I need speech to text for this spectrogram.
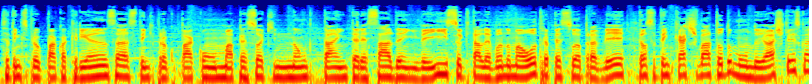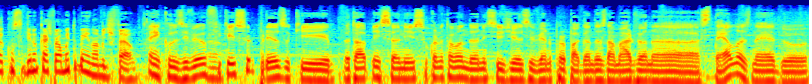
Você tem que se preocupar com a criança, você tem que se preocupar com uma pessoa que não tá interessada em ver isso, que tá levando uma outra pessoa pra ver. Então você tem que cativar todo mundo. E eu acho que eles conseguiram cativar muito bem o Nome de Ferro. É, inclusive eu fiquei surpreso que eu tava pensando nisso quando eu tava andando esses dias e vendo propagandas da Marvel nas telas, né, do,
